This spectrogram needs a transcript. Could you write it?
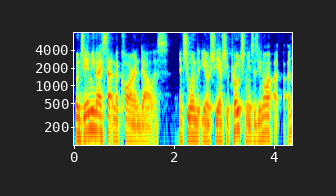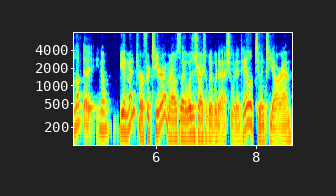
when Jamie and I sat in a car in Dallas, and she wanted, to, you know, she actually approached me and says, "You know, what, I, would love to, you know, be a mentor for TRM." And I was like, I wasn't sure actually what, what it actually would entail to in TRM.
